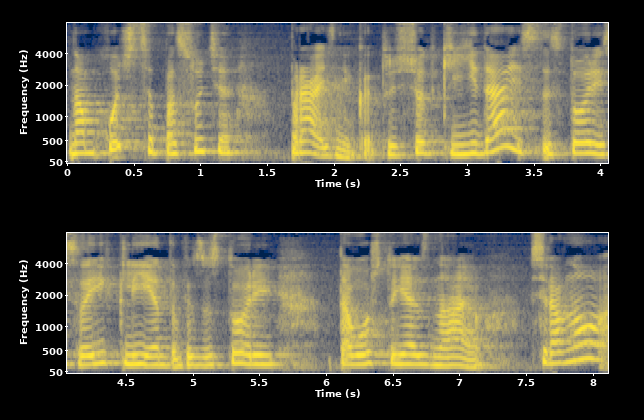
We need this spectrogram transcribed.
Нам хочется, по сути, праздника. То есть все-таки еда из истории своих клиентов, из историй того, что я знаю, все равно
